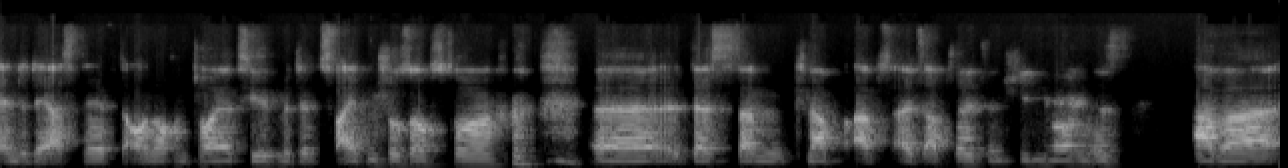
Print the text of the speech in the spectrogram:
Ende der ersten Hälfte auch noch ein Tor erzielt mit dem zweiten Schuss aufs Tor, äh, das dann knapp als Abseits entschieden worden ist. Aber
